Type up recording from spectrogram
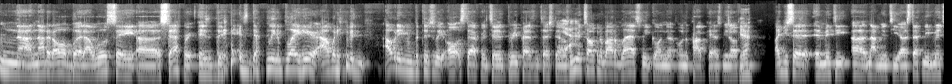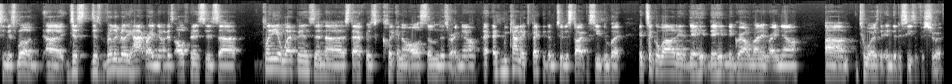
Nah, not at all. But I will say uh, Stafford is the, is definitely the play here. I would even I would even potentially alt Stafford to three passing touchdowns. Yeah. We were talking about him last week on the on the podcast. You know, Yeah. Like you said, and Minty, uh, not Minty, uh, Stephanie mentioned as well. Uh, just just really really hot right now. This offense is uh, plenty of weapons, and uh, is clicking on all cylinders right now, as we kind of expected them to to start the season. But it took a while. They they they're hitting the ground running right now um, towards the end of the season for sure.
